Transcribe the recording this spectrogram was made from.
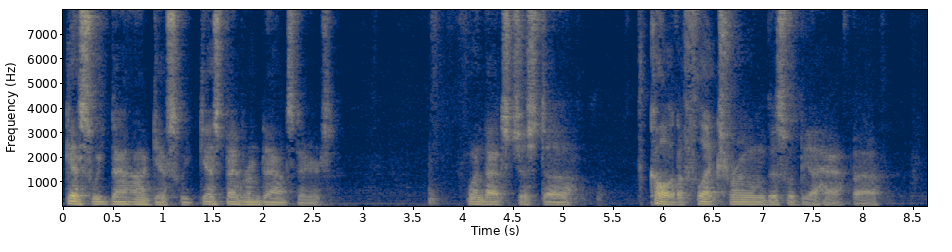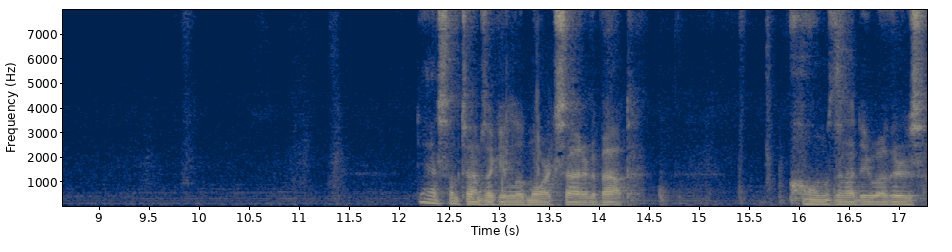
guest suite down, uh, guest suite, guest bedroom downstairs. When that's just a, call it a flex room, this would be a half bath. Yeah, sometimes I get a little more excited about homes than I do others.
